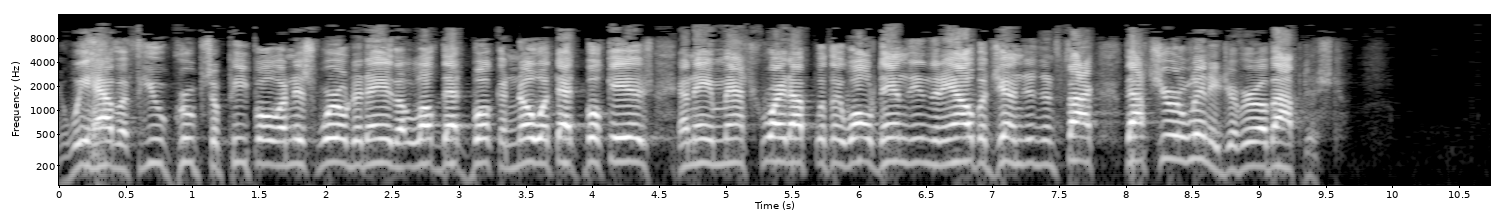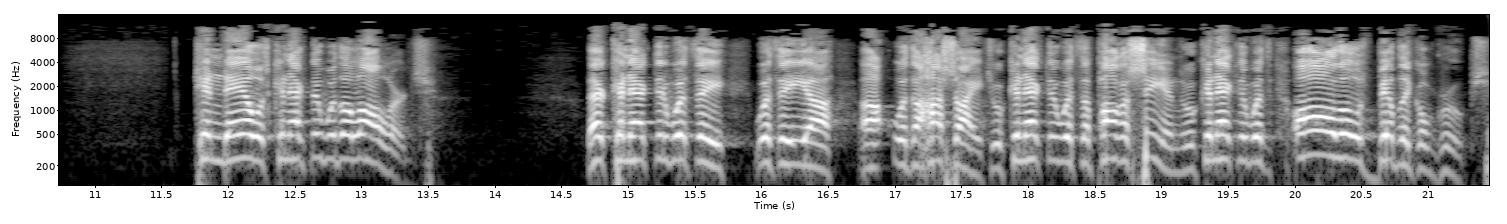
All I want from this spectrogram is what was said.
And we have a few groups of people in this world today that love that book and know what that book is, and they match right up with the Waldensians and the Albigensians. In fact, that's your lineage if you're a Baptist. Tyndale was connected with the Lollards. They're connected with the with the uh, uh, with the Hussites. We're connected with the Paulicians. We're connected with all those biblical groups.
